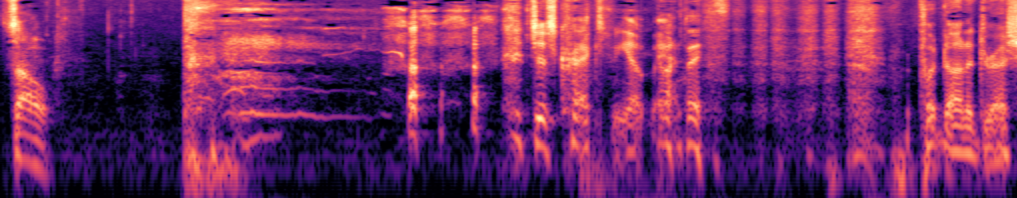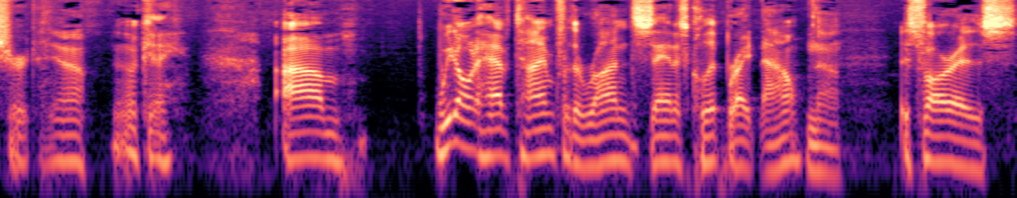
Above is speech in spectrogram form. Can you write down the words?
So, it just cracks me up, man. Putting on a dress shirt. Yeah. Okay. Um, we don't have time for the Ron DeSantis clip right now. No. As far as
